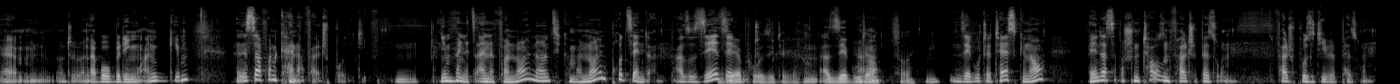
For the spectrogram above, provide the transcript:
ähm, unter Laborbedingungen angegeben, dann ist davon keiner falsch positiv. Mhm. Nimmt man jetzt eine von 99,9% an, also sehr, sehr, Sehr, gut, positiv. Also sehr guter, Ja. sorry. Hm? ein sehr guter Test, genau, wären das aber schon 1000 falsche Personen, falsch positive Personen.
